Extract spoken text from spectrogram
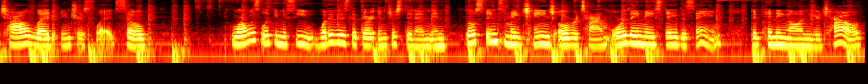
child led, interest led. So we're always looking to see what it is that they're interested in, and those things may change over time or they may stay the same depending on your child.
